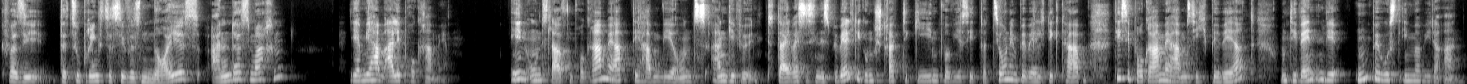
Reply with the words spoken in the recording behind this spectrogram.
quasi dazu bringst, dass sie was Neues anders machen? Ja, wir haben alle Programme. In uns laufen Programme ab, die haben wir uns angewöhnt. Teilweise sind es Bewältigungsstrategien, wo wir Situationen bewältigt haben. Diese Programme haben sich bewährt und die wenden wir unbewusst immer wieder an.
